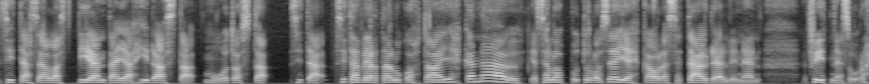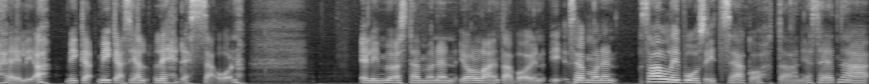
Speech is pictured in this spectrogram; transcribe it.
sitä sellaista pientä ja hidasta muutosta, sitä, sitä vertailukohtaa ei ehkä näy ja se lopputulos ei ehkä ole se täydellinen fitnessurheilija, mikä, mikä siellä lehdessä on. Eli myös tämmöinen jollain tavoin semmoinen sallivuus itseä kohtaan ja se, että nämä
